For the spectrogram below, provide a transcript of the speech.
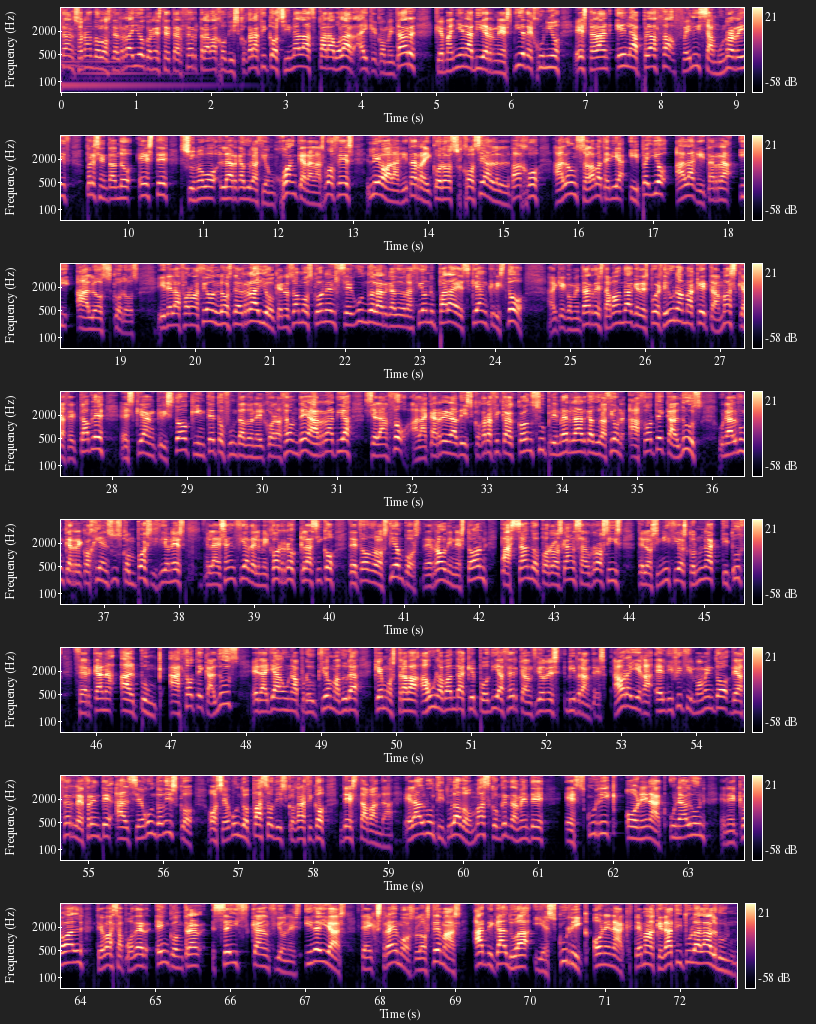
Están sonando los del Rayo con este tercer trabajo discográfico Sin alas para volar. Hay que comentar que mañana viernes 10 de junio estarán en la Plaza Felisa Munarriz presentando este su nuevo larga duración. Juan Cara a las voces, Leo a la guitarra y coros, José al bajo, Alonso a la batería y Pello a la guitarra y a los coros. Y de la formación Los del Rayo que nos vamos con el segundo larga duración para Esquean Cristó. Hay que comentar de esta banda que después de una maqueta más que aceptable, Esquean Cristó, quinteto fundado en el corazón de Arratia, se lanzó a la carrera discográfica con su primer larga duración, Azote Caldús, un álbum que recogía en sus composiciones la esencia del mejor rock clásico de todos los tiempos, de Rolling Stone, pasando por los Guns N' Roses de los inicios con una actitud cercana al punk. Azote Caldús era ya una producción madura que mostraba a una banda que podía hacer canciones vibrantes. Ahora llega el difícil momento de hacerle frente al segundo disco o segundo paso discográfico de esta banda. El álbum titulado más concretamente Skurrik Onenak, un álbum en el cual te vas a poder encontrar seis canciones y de ellas te extraemos los temas Ardi Galdua y Skurrik Onenak, tema que da título al álbum.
